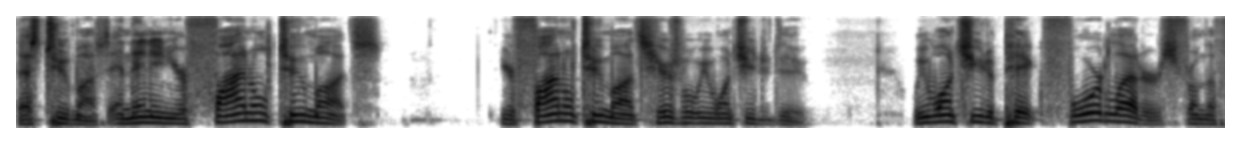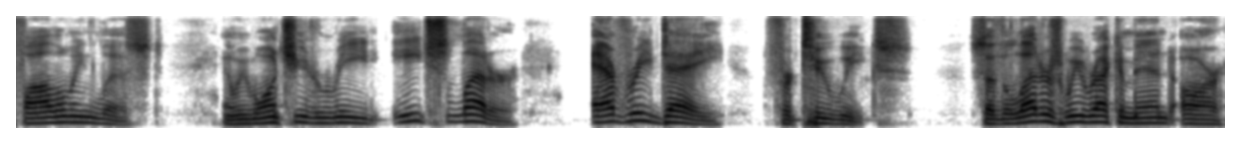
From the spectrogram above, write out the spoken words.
That's two months. And then in your final two months, your final two months, here's what we want you to do. We want you to pick four letters from the following list, and we want you to read each letter every day for two weeks. So the letters we recommend are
